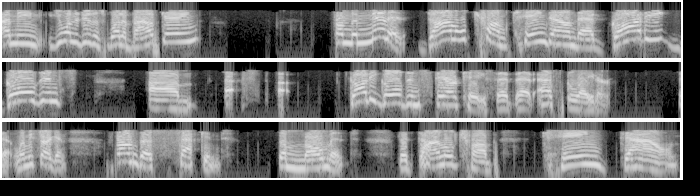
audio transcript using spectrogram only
I mean, you want to do this what about game? From the minute Donald Trump came down that gaudy golden, um, uh, gaudy golden staircase, that that escalator. Yeah, let me start again. From the second, the moment that Donald Trump came down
